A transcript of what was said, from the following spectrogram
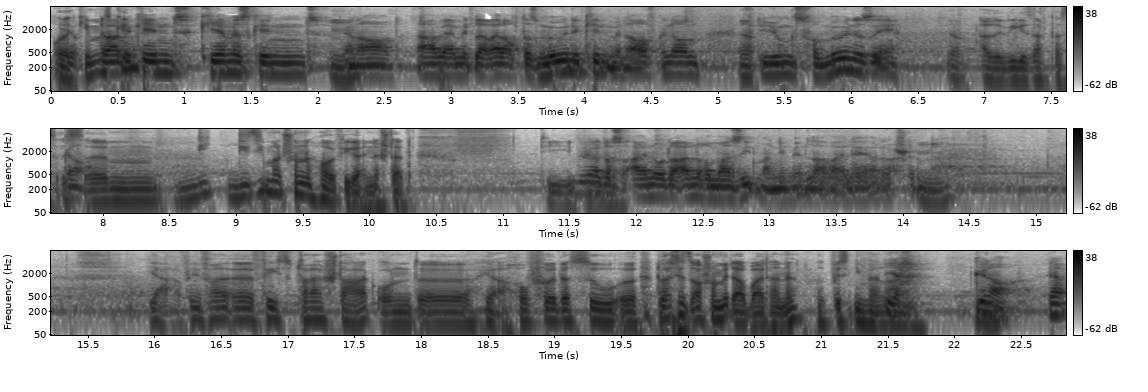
Oder Ja, Kirmeskind? Bördekind, Kirmeskind, genau. Da haben wir mittlerweile auch das Möhnekind mit aufgenommen, für die Jungs vom Möhnesee. Ja, also wie gesagt, das ist, Ja. ähm, die, die sieht man schon häufiger in der Stadt. Die, Ja, äh, das eine oder andere Mal sieht man die mittlerweile, ja, das stimmt. ja, auf jeden Fall äh, finde ich es total stark und äh, ja, hoffe, dass du. Äh, du hast jetzt auch schon Mitarbeiter, ne? Du bist nicht mehr Ja, allein. Genau. Ja,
